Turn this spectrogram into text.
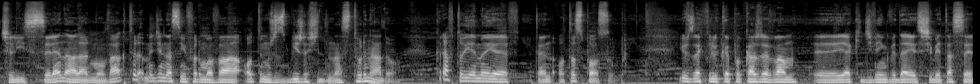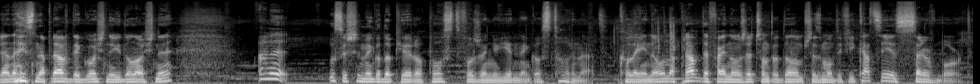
czyli syrena alarmowa, która będzie nas informowała o tym, że zbliża się do nas tornado. Kraftujemy je w ten oto sposób. Już za chwilkę pokażę wam, y, jaki dźwięk wydaje z siebie ta syrena, jest naprawdę głośny i donośny, ale usłyszymy go dopiero po stworzeniu jednego z tornad. Kolejną, naprawdę fajną rzeczą dodaną przez modyfikację jest surfboard,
